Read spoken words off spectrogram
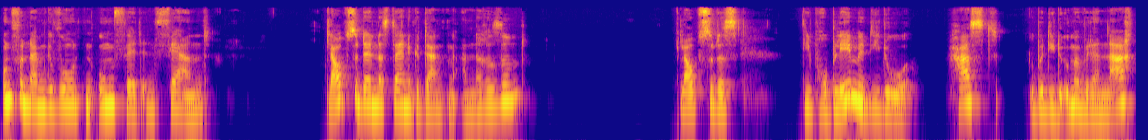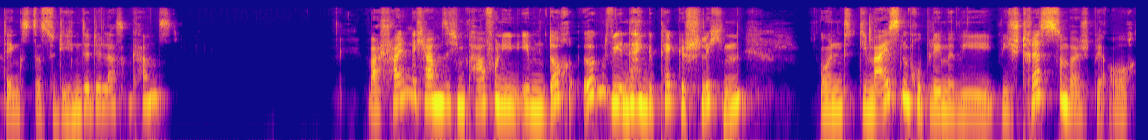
und von deinem gewohnten Umfeld entfernt. Glaubst du denn, dass deine Gedanken andere sind? Glaubst du, dass die Probleme, die du hast, über die du immer wieder nachdenkst, dass du die hinter dir lassen kannst? Wahrscheinlich haben sich ein paar von ihnen eben doch irgendwie in dein Gepäck geschlichen. Und die meisten Probleme, wie, wie Stress zum Beispiel auch,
